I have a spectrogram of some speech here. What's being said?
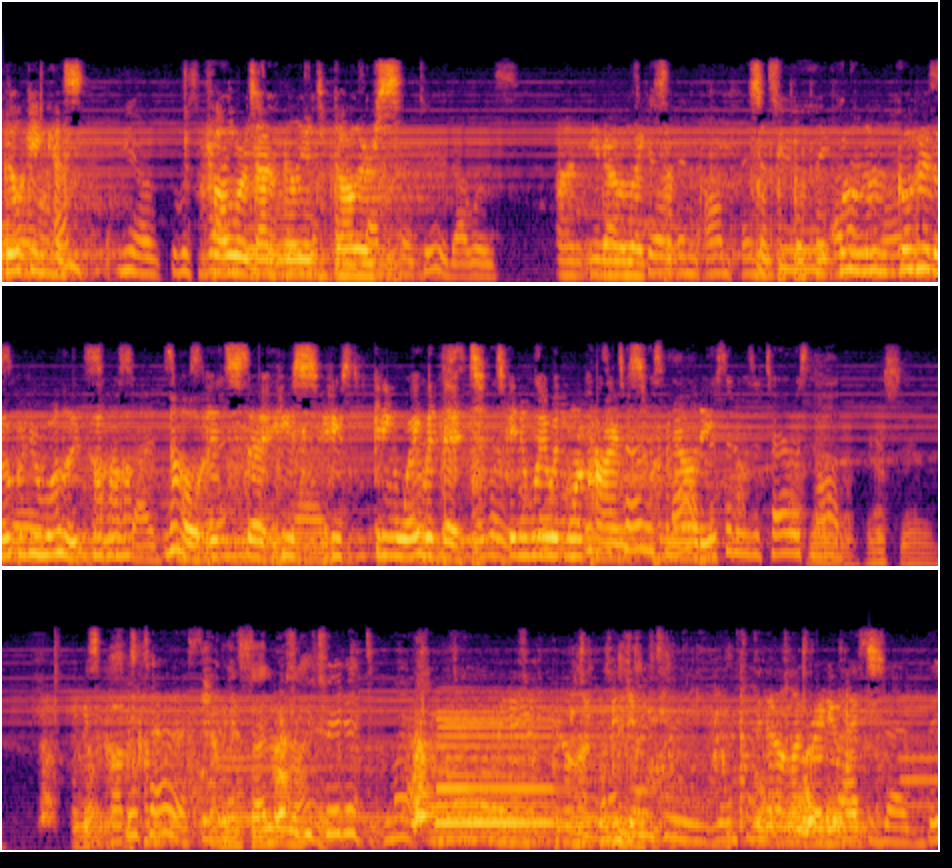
bilking his you know, there followers out of a- there was millions of dollars. Too, that was um, you know, like some, and, um, and some people think, well, go ahead, open your uh, wallet. no, it's uh, he's he's getting away with it. were- He's getting away with more it was a crimes, terrorist Mob. They said it was a terrorist Yeah, mob. I guess, yeah. Maybe it's the It They're terrorists. They, Shut incited a riot. be treated. My, they they don't like what what we did. to, what I'm trying They don't like get Radiohead across is that they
